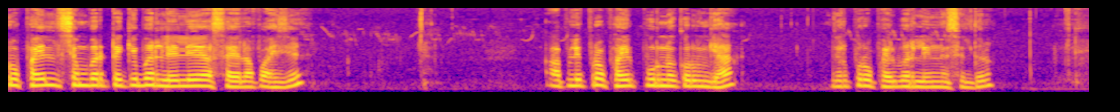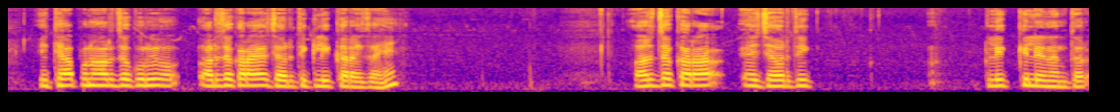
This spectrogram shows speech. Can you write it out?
प्रोफाईल शंभर टक्के भरलेले असायला पाहिजे. आपली प्रोफाईल पूर्ण करून घ्या. जर प्रोफाईल भरलेली नसेल तर. इथे आपण अर्ज करू अर्ज करा याच्यावरती क्लिक करायचं आहे. अर्ज करा याच्यावरती क्लिक केल्यानंतर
